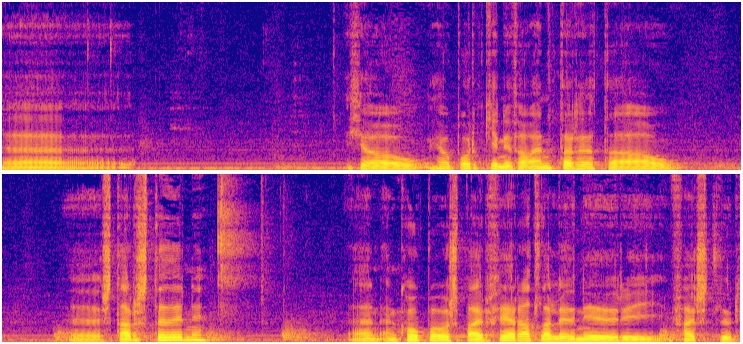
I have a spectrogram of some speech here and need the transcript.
Eh, Hjá, hjá borginni þá endar þetta á uh, starfstöðinni en, en Kópavóðsbær fer allarleið niður í færslur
